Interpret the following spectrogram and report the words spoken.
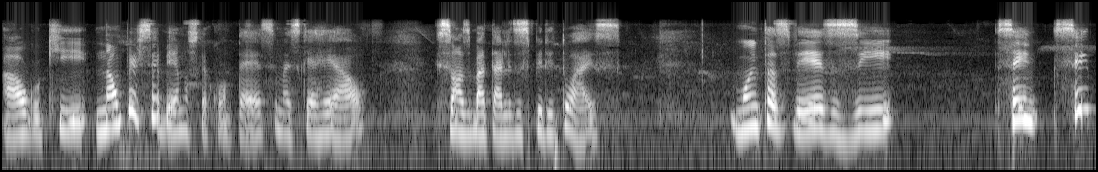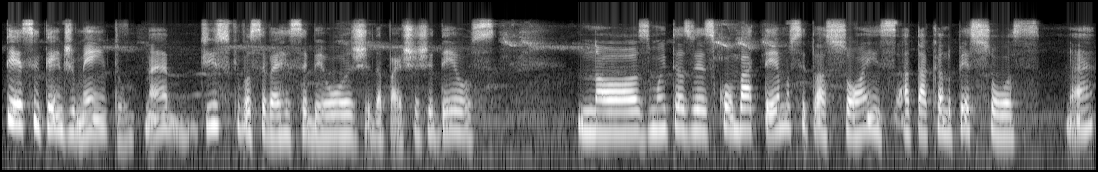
algo que não percebemos que acontece, mas que é real, que são as batalhas espirituais. Muitas vezes, e sem, sem ter esse entendimento né, disso que você vai receber hoje da parte de Deus, nós muitas vezes combatemos situações atacando pessoas, né?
